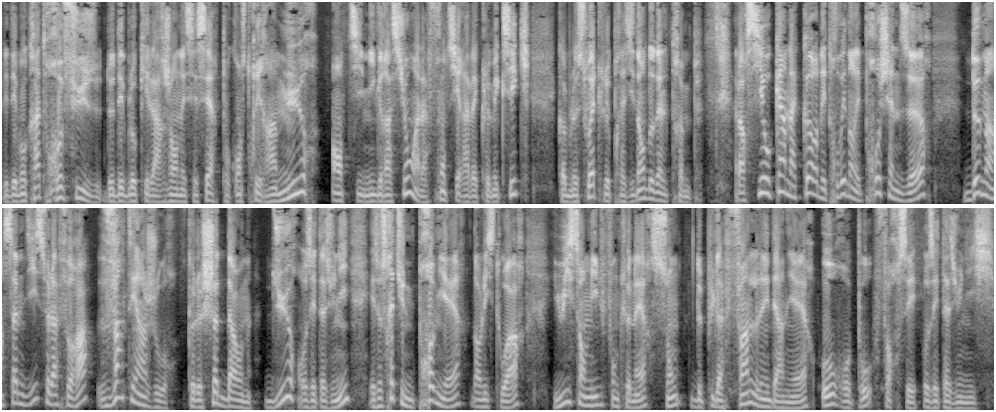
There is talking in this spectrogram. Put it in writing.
Les démocrates refusent de débloquer l'argent nécessaire pour construire un mur anti-migration à la frontière avec le Mexique, comme le souhaite le président Donald Trump. Alors si aucun accord n'est trouvé dans les prochaines heures, demain samedi, cela fera 21 jours que le shutdown dure aux États-Unis et ce serait une première dans l'histoire. 800 000 fonctionnaires sont, depuis la fin de l'année dernière, au repos forcé aux États-Unis.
